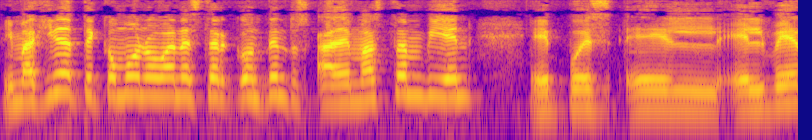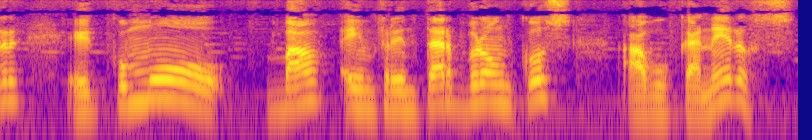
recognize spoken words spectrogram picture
Imagínate cómo no van a estar contentos. Además también, eh, pues el, el ver eh, cómo va a enfrentar Broncos a Bucaneros.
